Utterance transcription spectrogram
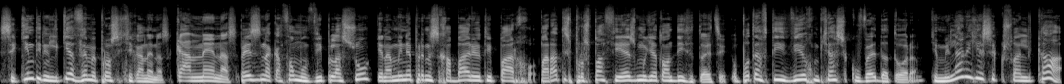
σε εκείνη την ηλικία δεν με πρόσεχε κανένας. Κανένας. Παίζει να καθόμουν δίπλα σου και να μην έπαιρνες χαμπάρι ότι υπάρχω. Παρά τις προσπάθειές μου για το αντίθετο, έτσι. Οπότε αυτοί οι δύο έχουν πιάσει κουβέντα τώρα και μιλάνε για σεξουαλικά.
